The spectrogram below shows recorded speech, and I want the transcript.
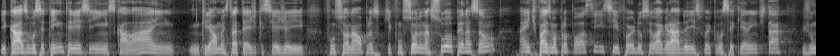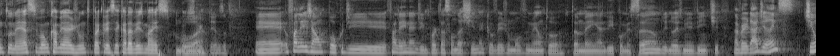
E caso você tenha interesse em escalar, em, em criar uma estratégia que seja aí funcional, pra, que funcione na sua operação, a gente faz uma proposta e se for do seu agrado aí, se for o que você queira, a gente está junto nessa e vamos caminhar junto para crescer cada vez mais. Com Boa. certeza. É, eu falei já um pouco de. Falei, né, de importação da China, que eu vejo um movimento também ali começando em 2020. Na verdade, antes tinha,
